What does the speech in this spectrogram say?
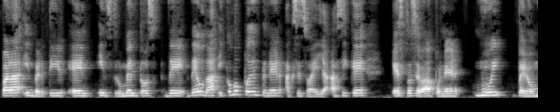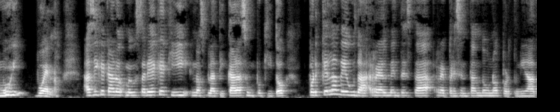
para invertir en instrumentos de deuda y cómo pueden tener acceso a ella. Así que esto se va a poner muy, pero muy bueno, así que, Caro, me gustaría que aquí nos platicaras un poquito por qué la deuda realmente está representando una oportunidad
